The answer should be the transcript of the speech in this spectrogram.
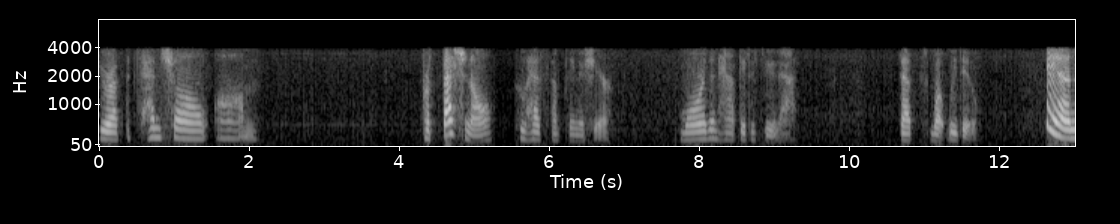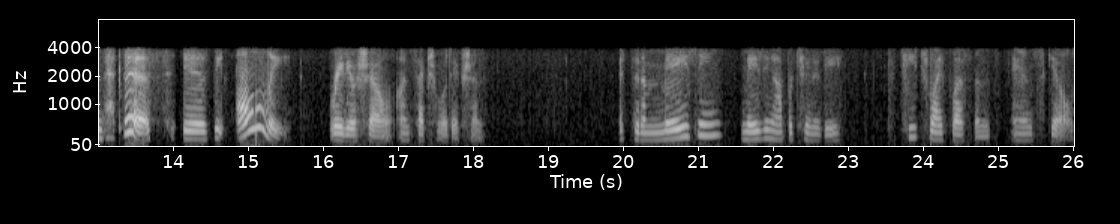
you're a potential um, professional who has something to share more than happy to do that. That's what we do. And this is the only radio show on sexual addiction. It's an amazing, amazing opportunity to teach life lessons and skills.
